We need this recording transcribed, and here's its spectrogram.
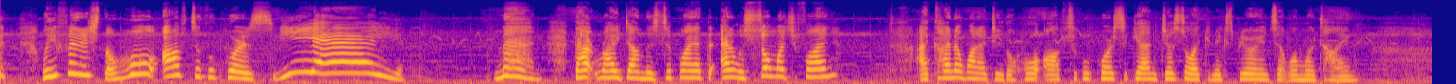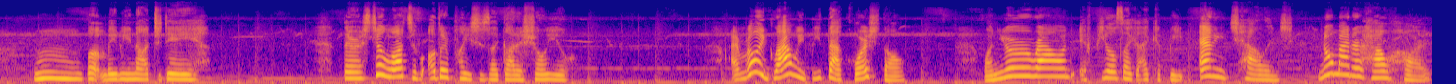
it! We finished the whole obstacle course. Yay! Man, that ride down the zip line at the end was so much fun. I kind of want to do the whole obstacle course again just so I can experience it one more time. Hmm, but maybe not today. There are still lots of other places I gotta show you. I'm really glad we beat that course though. When you're around, it feels like I could beat any challenge, no matter how hard.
